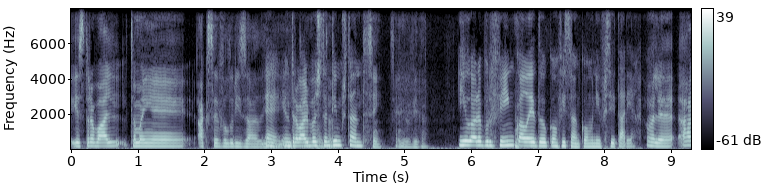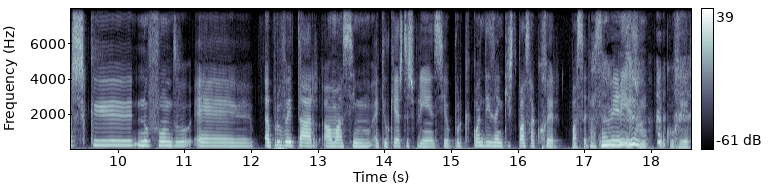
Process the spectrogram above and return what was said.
esse trabalho também é, há que ser valorizado. É, e, um trabalho bastante importante. Sim, sem dúvida. E agora, por fim, qual é a tua confissão como universitária? Olha, acho que no fundo é aproveitar ao máximo aquilo que é esta experiência, porque quando dizem que isto passa a correr, passa, passa mesmo. mesmo a correr.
